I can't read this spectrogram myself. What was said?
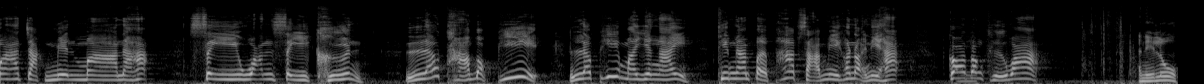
มาจากเมียนมานะฮะสี่วันสี่คืน แล้วถามบอกพี่แล้วพี่มายังไง ทีมงานเปิดภาพสามีเขาหน่อยนี่ฮะก็ต้องถือว่าอันนี้ลูก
